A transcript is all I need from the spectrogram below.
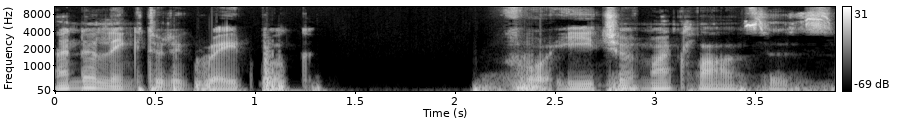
and a link to the gradebook for each of my classes.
